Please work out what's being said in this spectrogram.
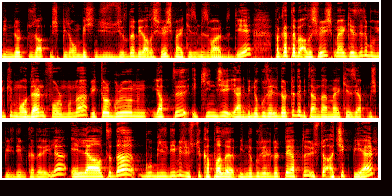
1461 15. yüzyılda bir alışveriş merkezimiz vardı diye. Fakat tabii alışveriş merkezleri bugünkü modern formuna Victor Gruen'un yaptığı ikinci yani 1954'te de bir tane daha merkez yapmış bildiğim kadarıyla. 56'da bu bildiğimiz üstü kapalı. 1954'te yaptığı üstü açık bir yer.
